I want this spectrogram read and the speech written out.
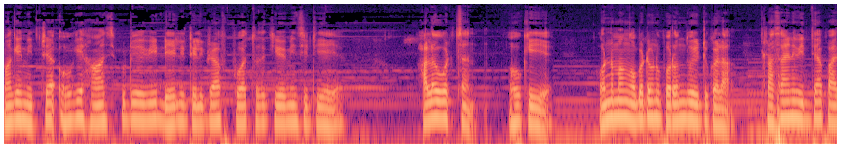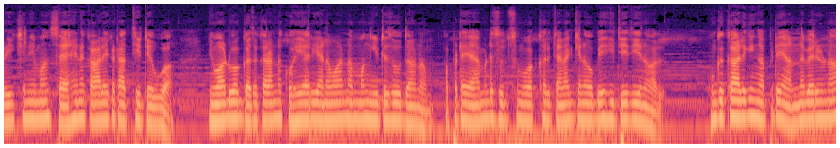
මගේ මිත්‍රය ඔහුගේ හාන්සිපුටුවවී ඩේලි ටෙලිග්‍රාෆ් පුවත්වද කියවමින් සිටියේය. හලෝවොට්සන් ඔහු කීය ඔන්න මං ඔබට වුණු පොරොන්දු ඉටු කලා රසායන විද්‍යා පරීක්ෂණය මං සෑහෙන කාලයකට අත්හිටෙව්වා නිවාඩුවක් ගත කරන්න කොහරි යනවා නම්මං ඊට සූදානම්. අපට යෑමට සුදුසුමක් හරි තැනක් ගැන ඔබේ හිතේ තියෙනවල් හුඟ කාලෙකින් අපිට යන්න බැරිුණා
